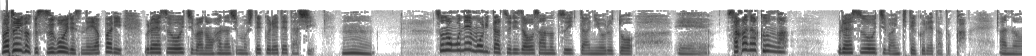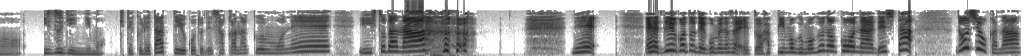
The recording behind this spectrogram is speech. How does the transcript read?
まあ、とにかくすごいですね。やっぱり、浦安大市場のお話もしてくれてたし。うん。その後ね、森田釣り竿さんのツイッターによると、えー、さかなクンが、浦安大市場に来てくれたとか、あのー、伊豆銀にも来てくれたっていうことで、さかなクンもね、いい人だな ね。えということで、ごめんなさい。えっと、ハッピーモグモグのコーナーでした。どうしようかな。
